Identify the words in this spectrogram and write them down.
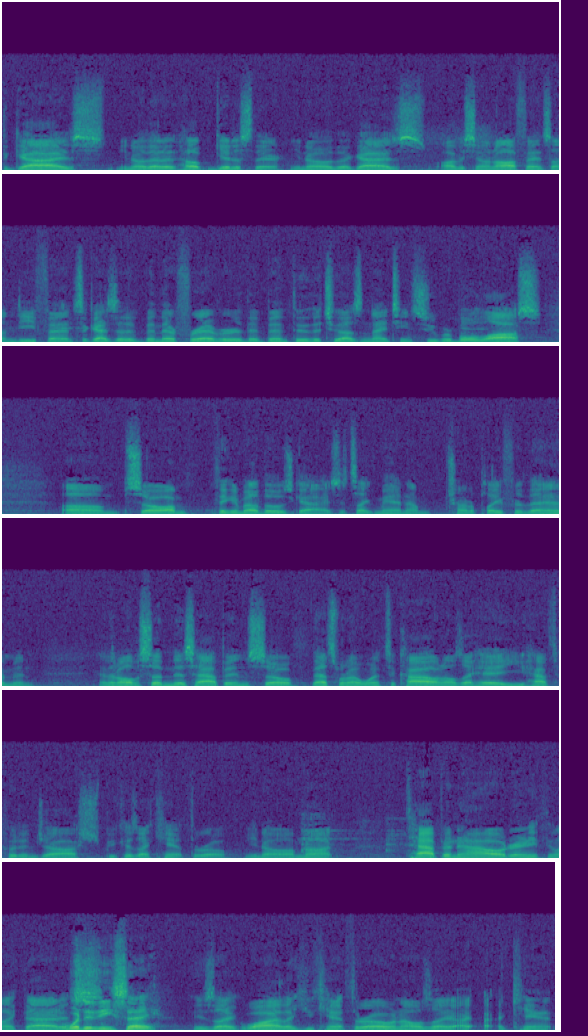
the guys, you know, that had helped get us there. You know, the guys obviously on offense, on defense, the guys that have been there forever. They've been through the 2019 Super Bowl loss. Um, so I'm thinking about those guys. It's like, man, I'm trying to play for them, and and then all of a sudden this happens. So that's when I went to Kyle and I was like, hey, you have to put in Josh because I can't throw. You know, I'm not tapping out or anything like that. It's, what did he say? He's like, why? Like you can't throw? And I was like, I, I can't.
